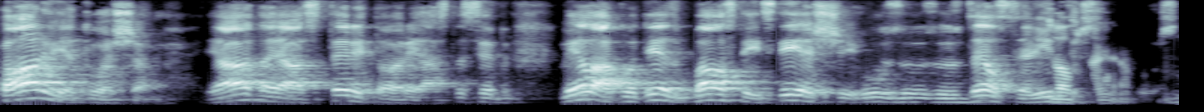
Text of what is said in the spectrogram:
pārvietošana jā, tajās teritorijās tas ir lielākoties balstīts tieši uz, uz, uz dzelzceļa infrastruktūras.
